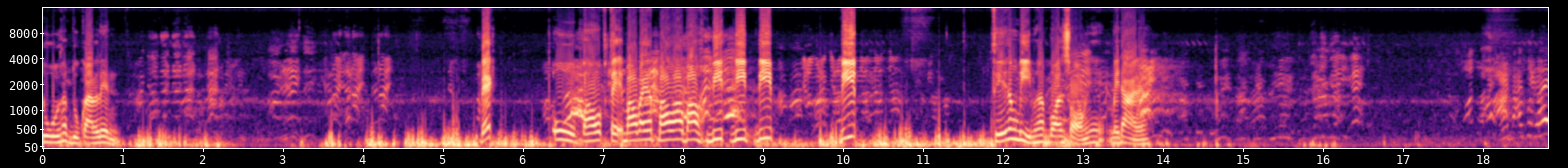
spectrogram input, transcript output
ดูครับดูการเล่น เบกโอ้เบาเตะเบาไปครับเบาเบาเบาบีบบีบบีบบีบสีต้องบีบครับบอลสองนี่ไม่ได้เลยสายสุดเลย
